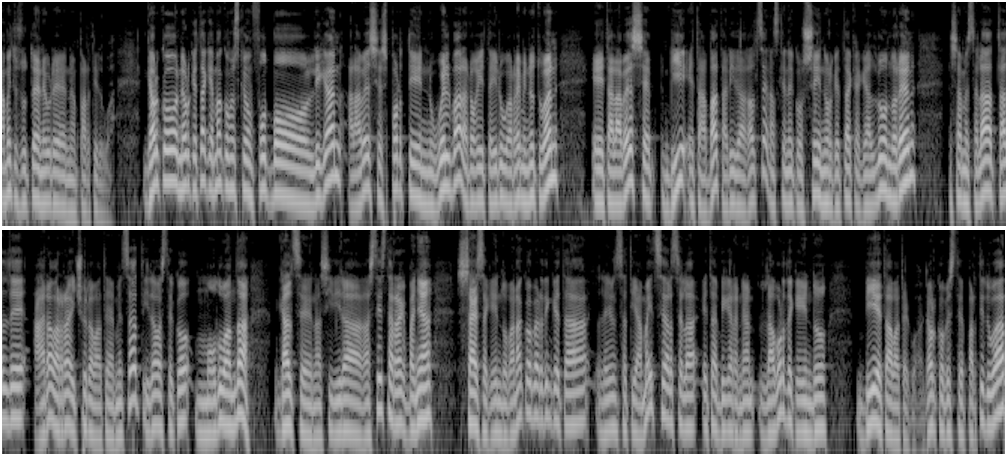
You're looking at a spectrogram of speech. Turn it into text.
amaitu zuten euren partidua. Gaurko neurketak emakumezkoen futbol ligan, alabez Sporting Huelva, larogeita irugarre minutuan, eta labez, bi eta bat ari da galtzen, azkeneko sei norketak galdu ondoren, esan bezala, talde arabarra itxura batean metzat, irabazteko moduan da galtzen hasi dira gazteiztarrak, baina saezak egin du banako berdinketa, lehen zati amaitze hartzela, eta bigarrenean labordek egin du bi eta batekoa. Gaurko beste partidua,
